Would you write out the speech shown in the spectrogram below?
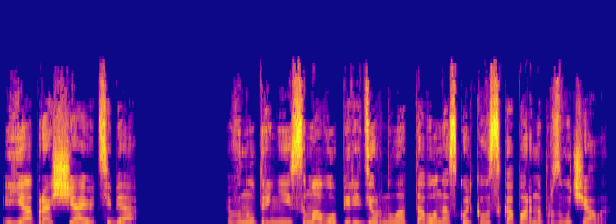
«Я прощаю тебя», Внутренне и самого передернуло от того, насколько высокопарно прозвучало.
